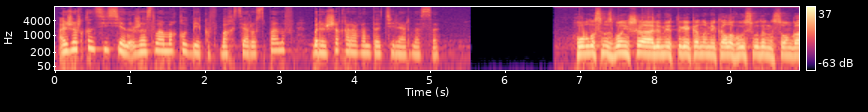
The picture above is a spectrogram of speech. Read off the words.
Айжарқын сейсен жасұлан мақұлбеков бақтияр оспанов бірінші қарағанды телеарнасы Облысымыз бойынша әлеуметтік экономикалық өсудің соңғы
